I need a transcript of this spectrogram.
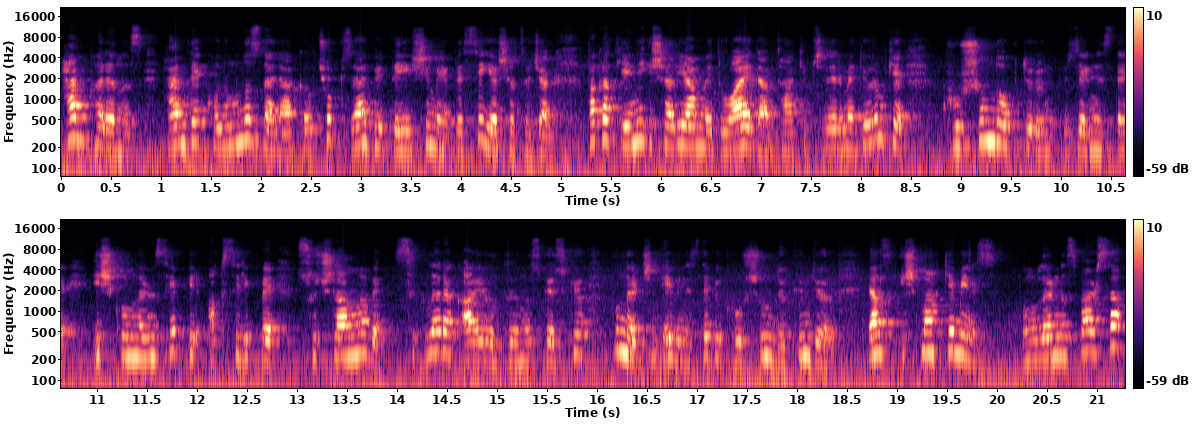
hem paranız hem de konumunuzla alakalı çok güzel bir değişim evresi yaşatacak. Fakat yeni iş arayan ve dua eden takipçilerime diyorum ki kurşun doktörün üzerinizde iş konularınız hep bir aksilik ve suçlanma ve sıkılarak ayrıldığınız gözüküyor. Bunlar için evinizde bir kurşun dökün diyorum. Yalnız iş mahkemeniz konularınız varsa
